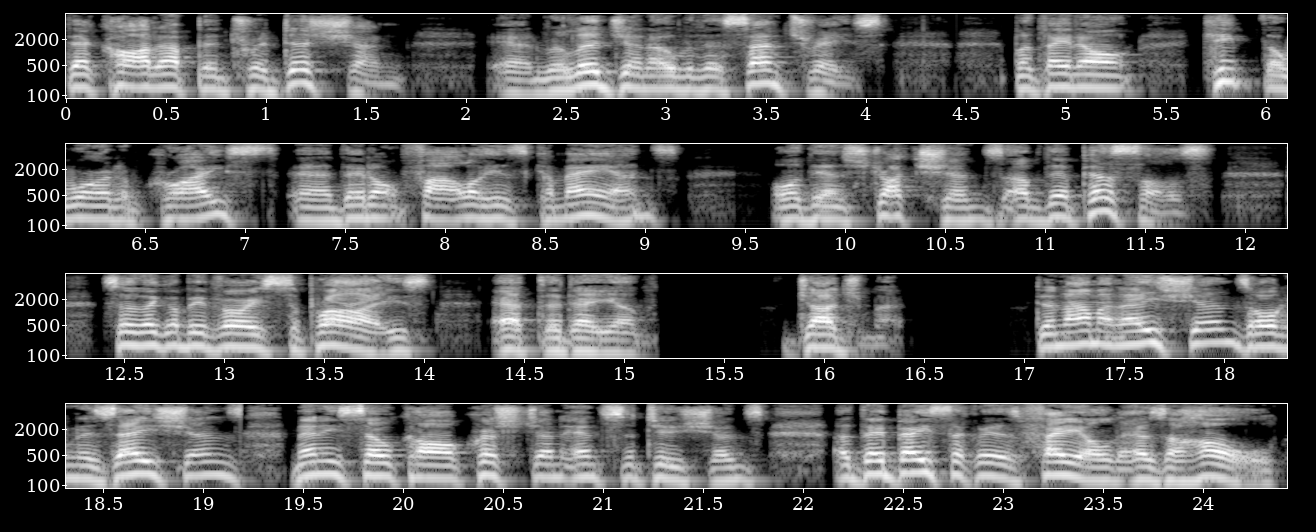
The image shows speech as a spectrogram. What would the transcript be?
They're caught up in tradition and religion over the centuries, but they don't keep the word of Christ and they don't follow his commands or the instructions of the epistles. So they're going to be very surprised at the day of judgment. Denominations, organizations, many so called Christian institutions, uh, they basically have failed as a whole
